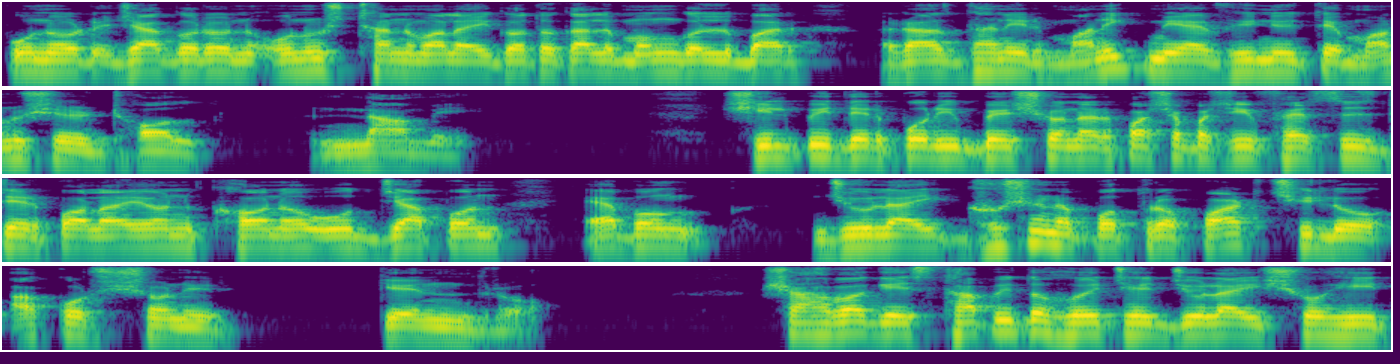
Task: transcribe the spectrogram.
পুনর্জাগরণ অনুষ্ঠানমালায় গতকাল মঙ্গলবার রাজধানীর মানিক মিয়া মানুষের ঢল নামে। শিল্পীদের পরিবেশনার পাশাপাশি ফ্যাসিস্টদের পলায়ন, ক্ষণ উদযাপন এবং জুলাই ঘোষণাপত্র পাঠ ছিল আকর্ষণের কেন্দ্র। শাহবাগে স্থাপিত হয়েছে জুলাই শহীদ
